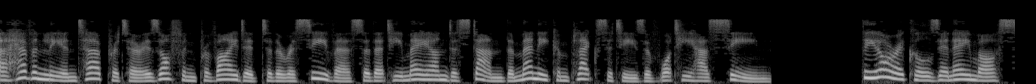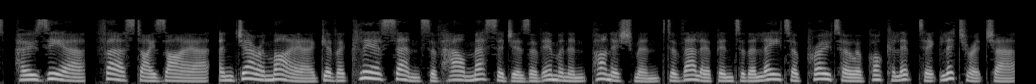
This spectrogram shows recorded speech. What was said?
a heavenly interpreter is often provided to the receiver so that he may understand the many complexities of what he has seen. The oracles in Amos, Hosea, 1 Isaiah, and Jeremiah give a clear sense of how messages of imminent punishment develop into the later proto-apocalyptic literature,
